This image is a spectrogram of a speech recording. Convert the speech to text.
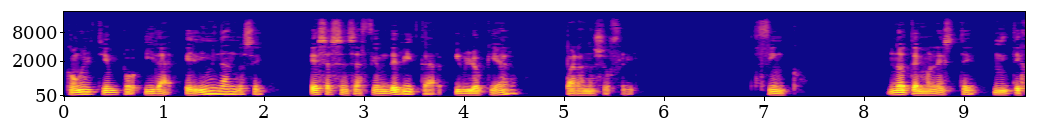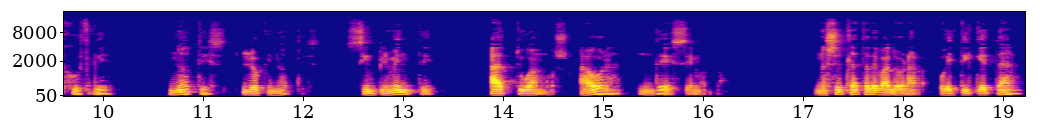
Con el tiempo irá eliminándose esa sensación de evitar y bloquear para no sufrir. 5. No te moleste ni te juzgue, notes lo que notes. Simplemente actuamos ahora de ese modo. No se trata de valorar o etiquetar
